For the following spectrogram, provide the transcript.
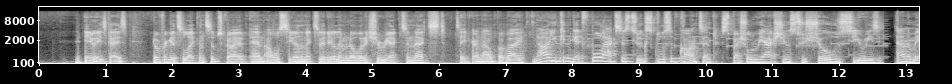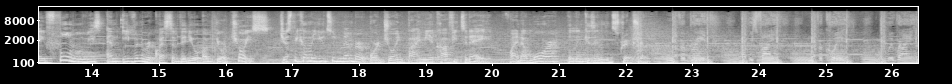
Anyways, guys, don't forget to like and subscribe, and I will see you in the next video. Let me know what I should react to next. Take care now. Bye bye. Now you can get full access to exclusive content, special reactions to shows, series, anime, full movies, and even request a video of your choice. Just become a YouTube member or join Buy Me a Coffee today. Find out more, the link is in the description. Never break, always fight, never quit, do it right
